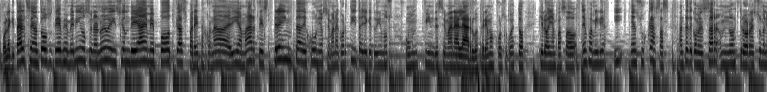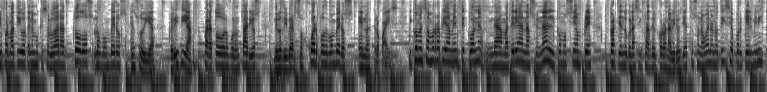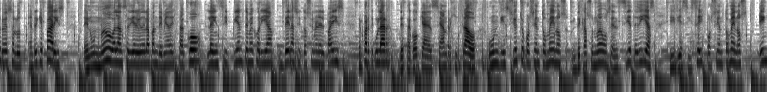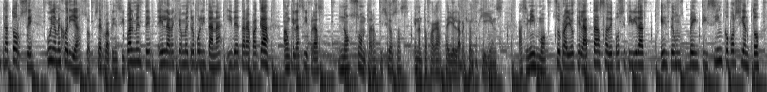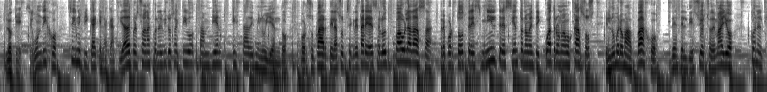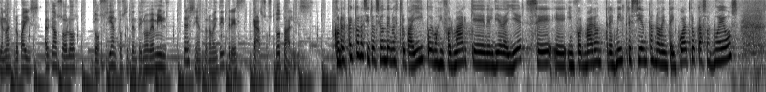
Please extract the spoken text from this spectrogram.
Hola, ¿qué tal? Sean todos ustedes bienvenidos a una nueva edición de AM Podcast para esta jornada de día martes 30 de junio, semana cortita, ya que tuvimos un fin de semana largo. Esperemos, por supuesto, que lo hayan pasado en familia y en sus casas. Antes de comenzar nuestro resumen informativo, tenemos que saludar a todos los bomberos en su día. Feliz día para todos los voluntarios de los diversos cuerpos de bomberos en nuestro país. Y comenzamos rápidamente con la materia nacional, como siempre, partiendo con las cifras del coronavirus. Y esto es una buena noticia porque el ministro de Salud, Enrique París, en un nuevo balance diario de la pandemia, destacó la incipiente mejoría de la situación en el país. En particular, destacó que se han registrado un 18% menos de casos nuevos en 7 días y 16% menos en 14, cuya mejoría se observa principalmente en la región metropolitana y de Tarapacá, aunque las cifras no son tan auspiciosas en Antofagasta y en la región de O'Higgins. Asimismo, subrayó que la tasa de positividad es de un 25%, lo que, según dijo, significa que la cantidad de personas con el virus activo también está disminuyendo. Por su parte, la subsecretaria de Salud, Paula Daza, reportó 3.394 nuevos casos, el número más bajo desde el 18 de mayo, con el que nuestro país alcanzó los 279.393 casos totales. Con respecto a la situación de nuestro país, podemos informar que en el día de ayer se eh, informaron 3.394 casos nuevos,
